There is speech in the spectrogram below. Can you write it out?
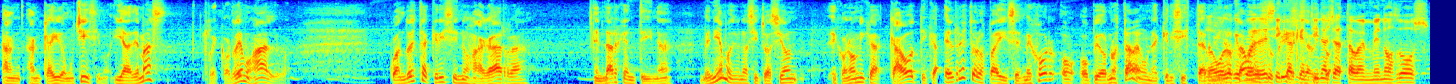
han caído muchísimo. Y además, recordemos algo, cuando esta crisis nos agarra en la Argentina, veníamos de una situación económica caótica. El resto de los países, mejor o, peor, no estaba en una crisis terrible. No, lo que puede decir que Argentina ya estaba en menos 2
